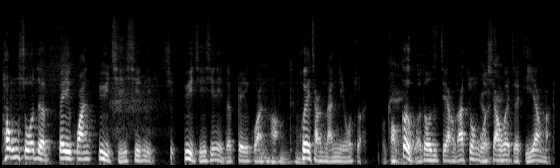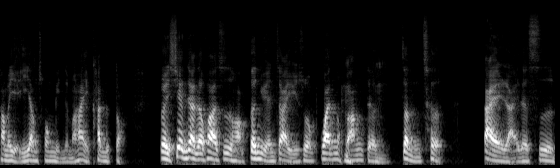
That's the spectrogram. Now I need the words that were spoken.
通缩的悲观预期心理，预期心理的悲观哈，非常难扭转。哦，各国都是这样，那中国消费者一样嘛，他们也一样聪明的嘛，他也看得懂。所以现在的话是哈，根源在于说官方的政策。带来的是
